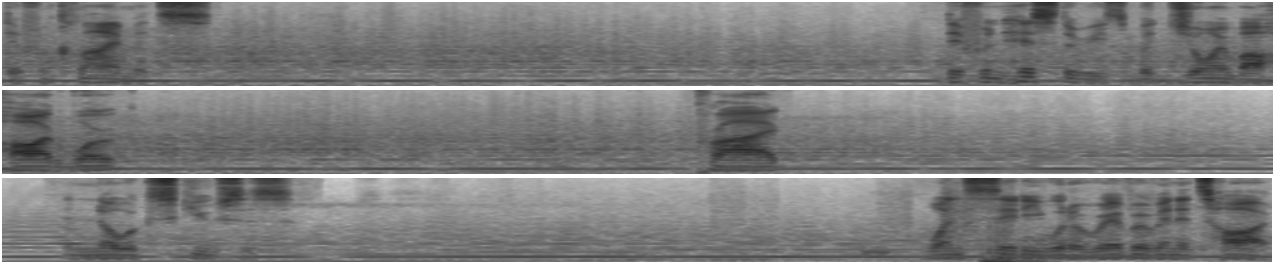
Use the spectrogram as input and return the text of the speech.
Different climates. Different histories, but joined by hard work, pride, and no excuses. One city with a river in its heart.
